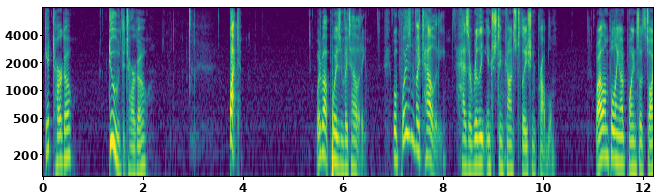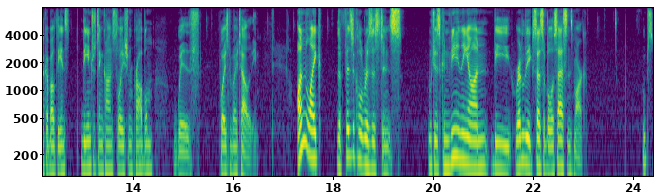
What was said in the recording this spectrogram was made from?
get Targo. Do the Targo. But, what about Poison Vitality? Well, Poison Vitality has a really interesting constellation problem. While I'm pulling out points, let's talk about the, the interesting constellation problem with Poison Vitality. Unlike the physical resistance, which is conveniently on the readily accessible Assassin's Mark, oops,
